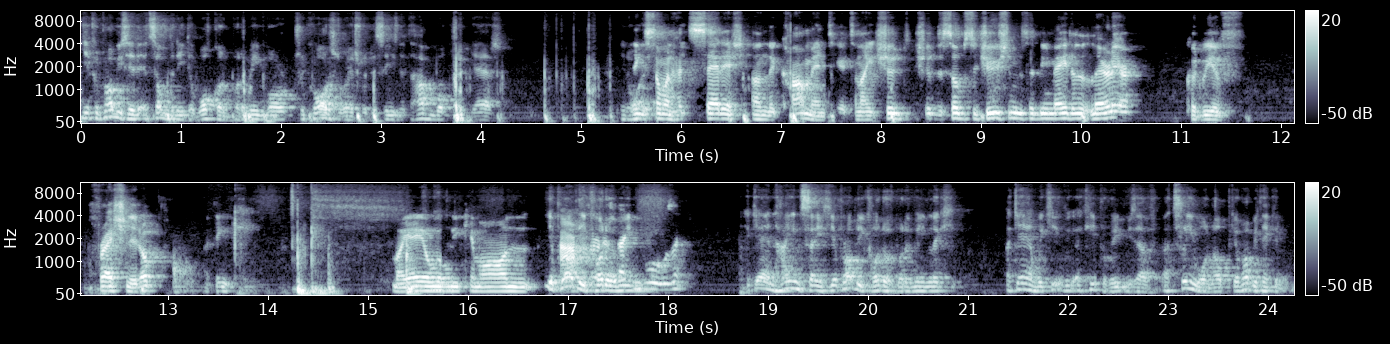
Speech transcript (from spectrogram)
you could probably say that it's something they need to work on, but I mean, we're three quarters of the way through the season. If They haven't worked on it yet. You I think someone had said it on the comment here tonight. Should should the substitutions have been made a little earlier? Could we have freshened it up? I think Mayo only came on. You probably could have, I mean- goal, was it? again, hindsight, you probably could have, but I mean, like, again, we keep, we, I keep repeating myself, a 3 1 up, you're probably thinking,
